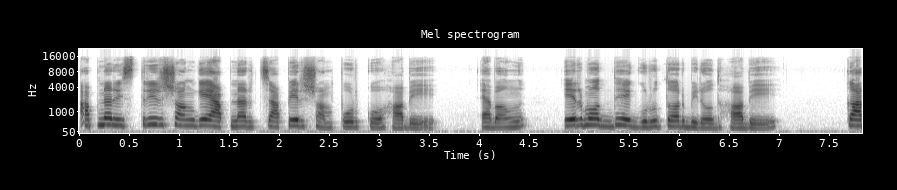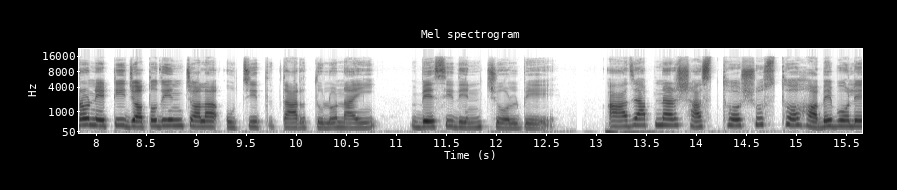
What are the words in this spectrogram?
আপনার স্ত্রীর সঙ্গে আপনার চাপের সম্পর্ক হবে এবং এর মধ্যে গুরুতর বিরোধ হবে। কারণ এটি যতদিন চলা উচিত তার তুলনায় বেশি দিন চলবে। আজ আপনার স্বাস্থ্য সুস্থ হবে বলে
